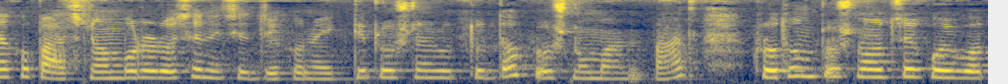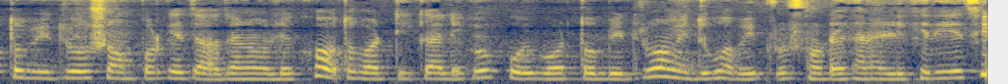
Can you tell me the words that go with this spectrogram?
দেখো পাঁচ নম্বরে রয়েছে, নিচের যে কোনো একটি প্রশ্নের উত্তর দাও। প্রশ্ন মান পাঁচ। প্রথম প্রশ্ন হচ্ছে কৈবর্ত বিদ্রোহ সম্পর্কে যা জানো লেখো অথবা টিকা লেখো। কৈবর্ত বিদ্রোহ, আমি দুভাবেই প্রশ্নটা এখানে লিখে দিয়েছি।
